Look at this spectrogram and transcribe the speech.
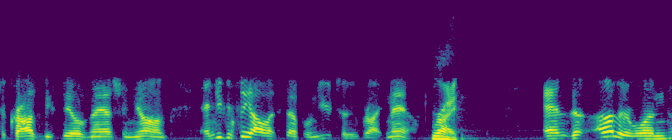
to Crosby, Stills, Nash and Young, and you can see all that stuff on YouTube right now. Right. And the other one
